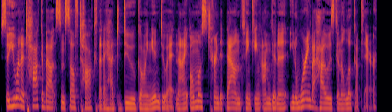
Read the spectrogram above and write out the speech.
So you want to talk about some self talk that I had to do going into it. And I almost turned it down thinking I'm going to, you know, worrying about how I was going to look up there.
